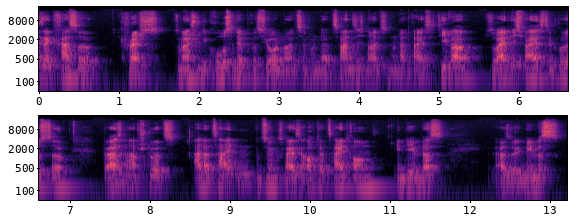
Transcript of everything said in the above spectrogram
sehr krasse Crashs. Zum Beispiel die große Depression 1920, 1930. Die war, soweit ich weiß, der größte Börsenabsturz aller Zeiten, beziehungsweise auch der Zeitraum, in dem das, also in dem es,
